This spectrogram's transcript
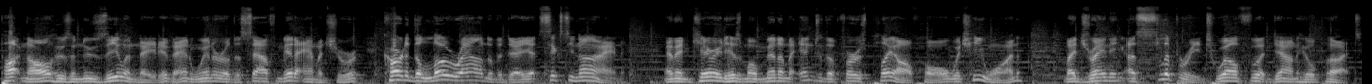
Pocknall, who's a New Zealand native and winner of the South Mid Amateur, carded the low round of the day at 69 and then carried his momentum into the first playoff hole, which he won by draining a slippery 12 foot downhill putt.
